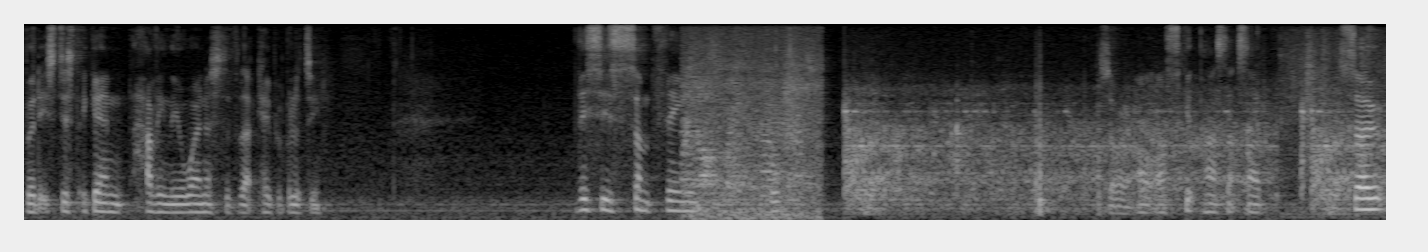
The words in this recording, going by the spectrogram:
but it's just, again, having the awareness of that capability. This is something... Oh, sorry, I'll, I'll skip past that slide. So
